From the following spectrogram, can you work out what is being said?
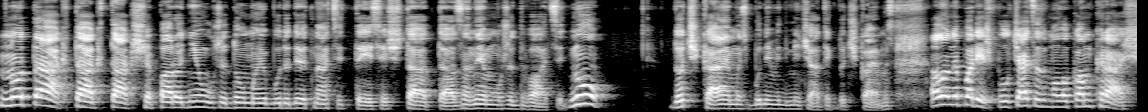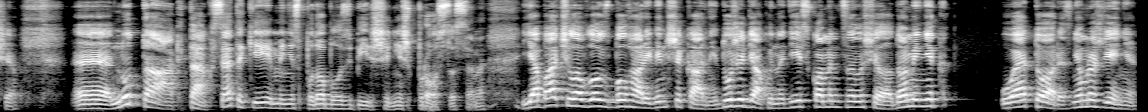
Ну так, так, так. Ще пару днів вже думаю буде 19 тисяч. Та, та, за ним уже 20. Ну, дочекаємось, будемо відмічати, як дочекаємось. Але не Паріж, виходить, з молоком краще. Е, ну так, так, все-таки мені сподобалось більше, ніж просто саме. Я бачила влог з Болгарії, він шикарний. Дуже дякую. Надіюсь, комент залишила. Домінік Уе Торес, з днем рождения.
